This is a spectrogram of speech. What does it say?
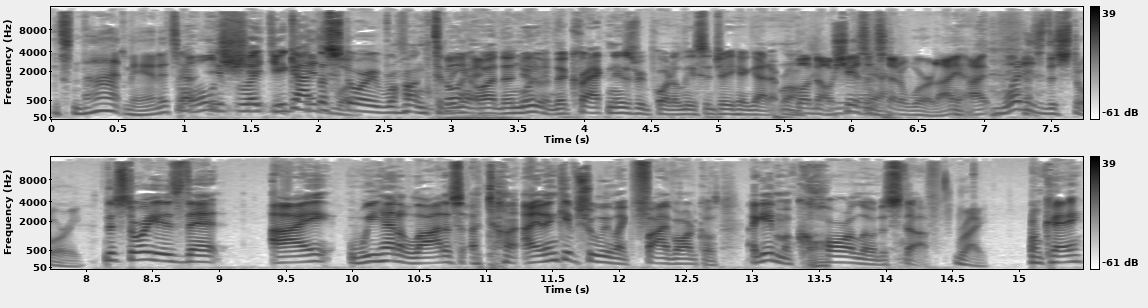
It's not, man. It's No, old you, shit. you got the story wrong to Go be, or the new, the crack news reporter Lisa G here got it wrong. Well, no, she hasn't Yeah. said a word. I, Yeah. I, what is the story? The story is that I we had a lot of a ton. I didn't give Shuli like five articles. I gave him a carload of stuff. Right. Okay,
